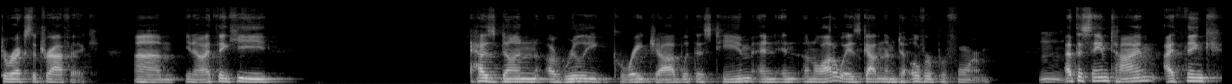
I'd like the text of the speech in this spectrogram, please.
directs the traffic. Um, you know, I think he has done a really great job with this team and in, in a lot of ways gotten them to overperform. Mm. At the same time, I think,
